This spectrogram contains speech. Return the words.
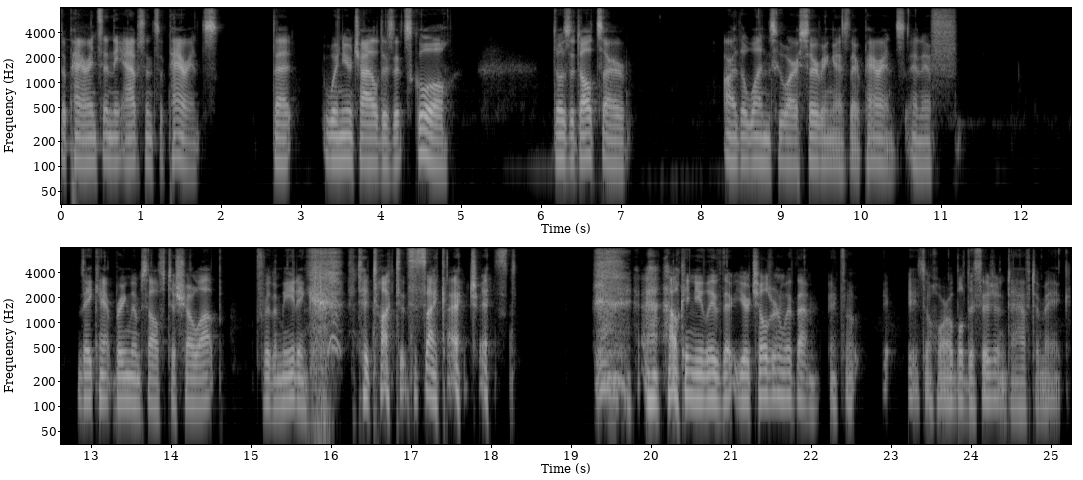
the parents in the absence of parents. That when your child is at school, those adults are are the ones who are serving as their parents. And if they can't bring themselves to show up for the meeting to talk to the psychiatrist, how can you leave their, your children with them? It's a it's a horrible decision to have to make.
